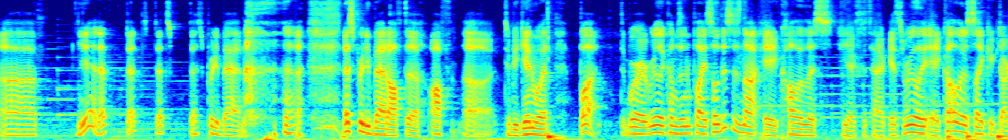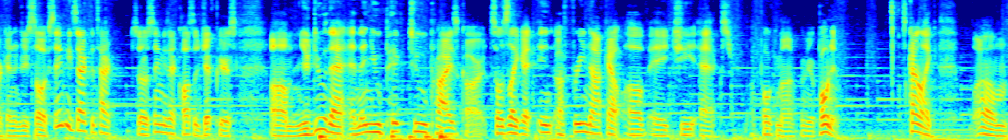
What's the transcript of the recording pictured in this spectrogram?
Uh, yeah, that that that's that's pretty bad. that's pretty bad off the off uh, to begin with. But where it really comes into play. So this is not a colorless GX attack. It's really a colorless Psychic Dark Energy. So same exact attack, so same exact cost of Jet Pierce. Um, you do that and then you pick two prize cards. So it's like a, a free knockout of a GX, a Pokemon from your opponent It's kind of like um,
